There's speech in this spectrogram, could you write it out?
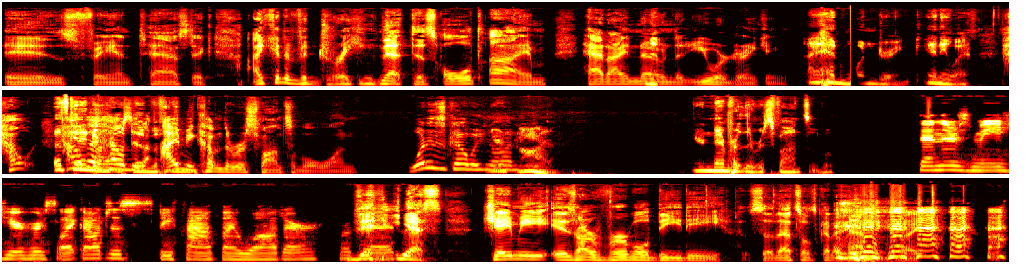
is fantastic. I could have been drinking that this whole time had I known that you were drinking. I had one drink anyway. How Let's how the hell did I become the responsible one? What is going You're on not. here? You're never the responsible. Then there's me here who's like, I'll just be fine with my water. We're yes, Jaimi is our verbal DD, so that's what's going to happen tonight.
